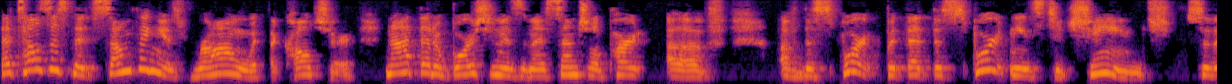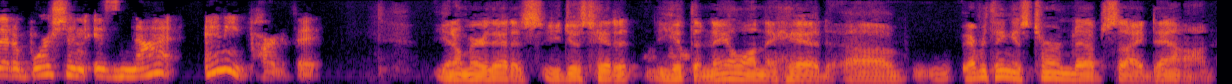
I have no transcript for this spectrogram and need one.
That tells us that something is wrong with the culture. Not that abortion is an essential part of, of the sport, but that the sport needs to change so that abortion is not any part of it. You know, Mary, that is, you just hit it, you hit the nail on the head. Uh, everything is turned upside down.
